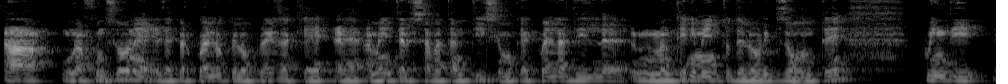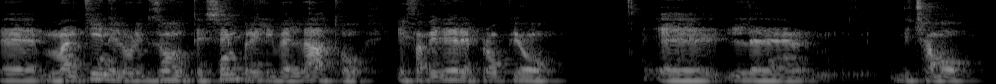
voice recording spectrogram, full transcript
ha una funzione, ed è per quello che l'ho presa, che eh, a me interessava tantissimo, che è quella del mantenimento dell'orizzonte, quindi eh, mantiene l'orizzonte sempre livellato e fa vedere proprio, eh, il, diciamo,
